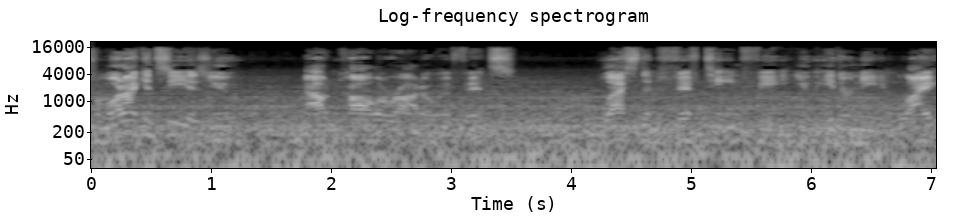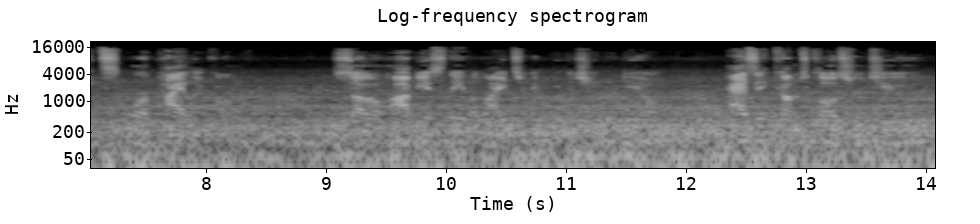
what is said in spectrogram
From what I can see is you out in Colorado, if it's less than 15 feet, you either need lights or a pilot car. So obviously the lights are to be the cheaper deal. As it comes closer to,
